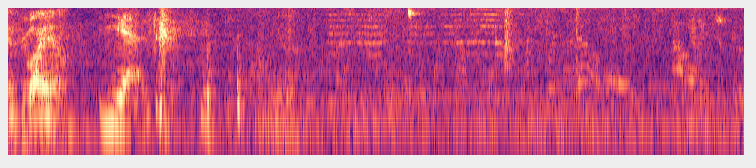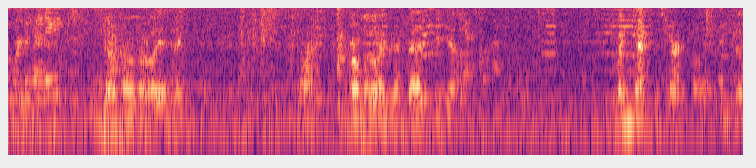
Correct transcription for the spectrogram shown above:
is. And who I am. Yes. Normally when I've been in bed, the uh, my neck is hurt. The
